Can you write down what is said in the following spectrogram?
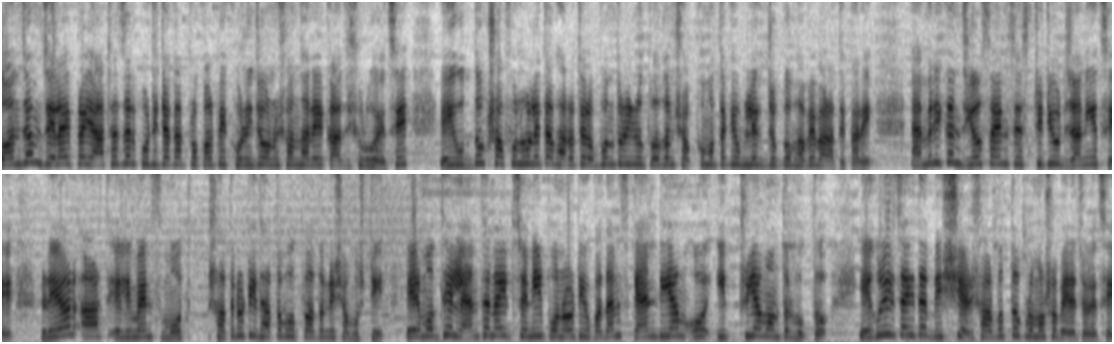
গঞ্জাম জেলায় প্রায় আট হাজার কোটি টাকার প্রকল্পে খনিজ অনুসন্ধানের কাজ শুরু হয়েছে। এই উদ্যোগ সফল হলে তা ভারতের অভ্যন্তরীণ উৎপাদন সক্ষমতাকে উল্লেখযোগ্যভাবে বাড়াতে পারে। আমেরিকান জিও সায়েন্স ইনস্টিটিউট জানিয়েছে, রেয়ার আর্থ এলিমেন্টস মোট সতেরোটি ধাতব উৎপাদনের সমষ্টি। এর মধ্যে ল্যান্থানাইট শ্রেণির পনেরোটি উপাদান স্ক্যান্ডিয়াম ও ইট্রিয়াম অন্তর্ভুক্ত। এগুলির চাহিদা বিশ্বের সর্বত্র ক্রমশ বেড়ে চলেছে।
